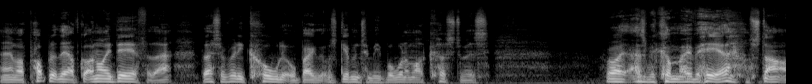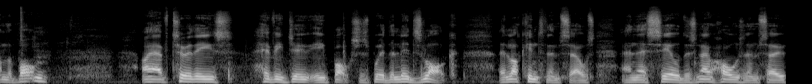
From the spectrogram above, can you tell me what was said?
Um, I popped it there, I've got an idea for that, but that's a really cool little bag that was given to me by one of my customers. Right, as we come over here, I'll start on the bottom. I have two of these heavy duty boxes where the lids lock. They lock into themselves and they're sealed, there's no holes in them. So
